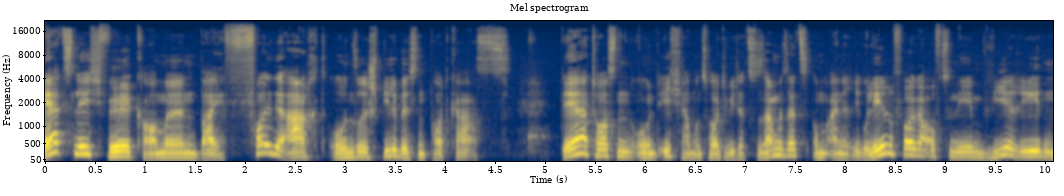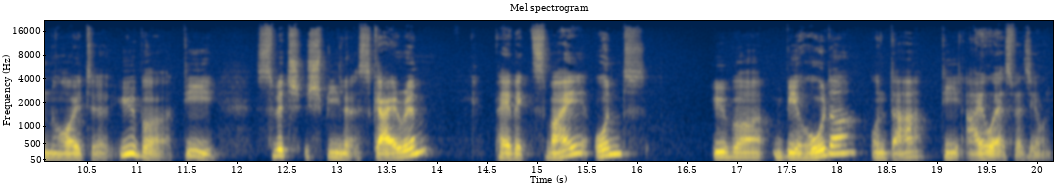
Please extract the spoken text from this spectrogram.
Herzlich willkommen bei Folge 8 unseres Spielebissen Podcasts. Der Thorsten und ich haben uns heute wieder zusammengesetzt, um eine reguläre Folge aufzunehmen. Wir reden heute über die Switch-Spiele Skyrim, Payback 2 und über Beholder und da die iOS-Version.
